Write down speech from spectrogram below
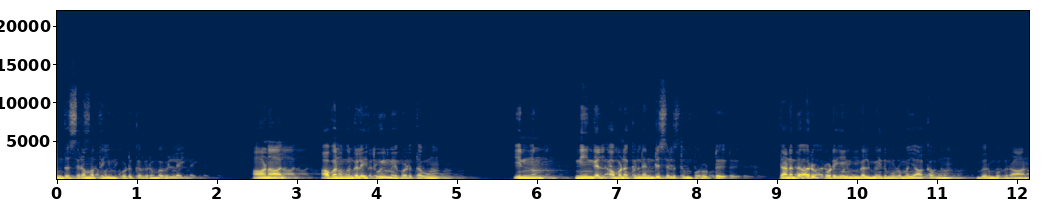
எந்த சிரமத்தையும் கொடுக்க விரும்பவில்லை. ஆனால் அவன் உங்களை தூய்மைப்படுத்தவும் இன்னும் நீங்கள் அவனுக்கு நன்றி செலுத்தும் பொருட்டு தனது அருட்கொடையை உங்கள் மீது முழுமையாக்கவும் விரும்புகிறான்.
